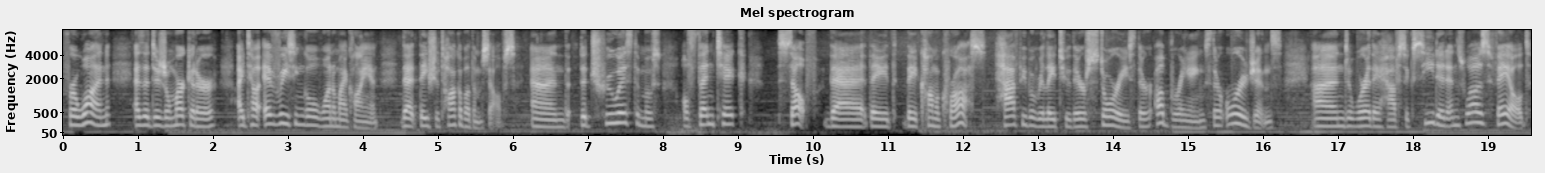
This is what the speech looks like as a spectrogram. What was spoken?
For one, as a digital marketer, I tell every single one of my clients that they should talk about themselves. And the truest, most authentic, self that they they come across. Have people relate to their stories their upbringings their origins and where they have succeeded as well as failed.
